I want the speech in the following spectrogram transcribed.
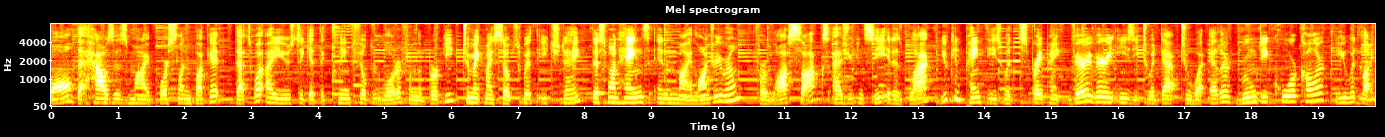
wall that houses my porcelain bucket. That's what I use to get the clean filtered water from the Berkey to make my soaps with each day. This one hangs in my laundry room for lost socks. As you can see, it is black. You can paint these with spray paint. Very, very easy to adapt to whatever room decor color you would like.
